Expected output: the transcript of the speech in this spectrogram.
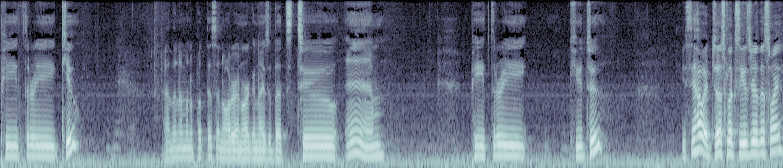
P3Q. And then I'm going to put this in order and organize it. That's 2M P3Q2. You see how it just looks easier this way?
